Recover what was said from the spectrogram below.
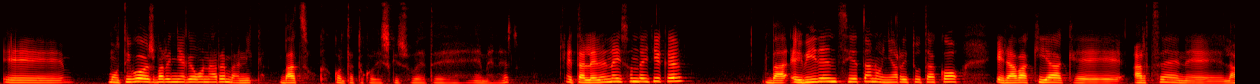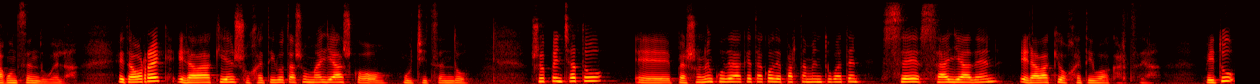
E, motibo ezberdinak egon arren, ba, nik batzuk kontatuko dizkizuet e, hemen, ez? Eta lehena izan daiteke, ba, evidentzietan oinarritutako erabakiak e, hartzen e, laguntzen duela. Eta horrek, erabakien subjetibotasun maila asko gutxitzen du. Zuek pentsatu, e, personen kudeaketako departamentu baten ze zaila den erabaki objektiboak hartzea. Beitu,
